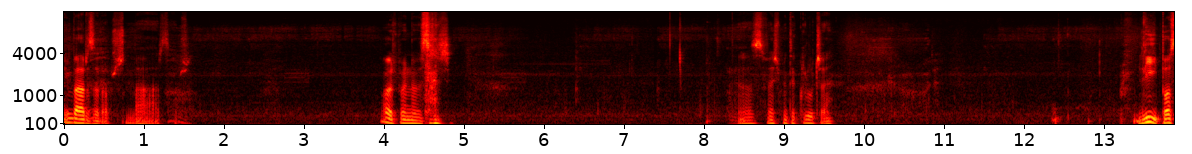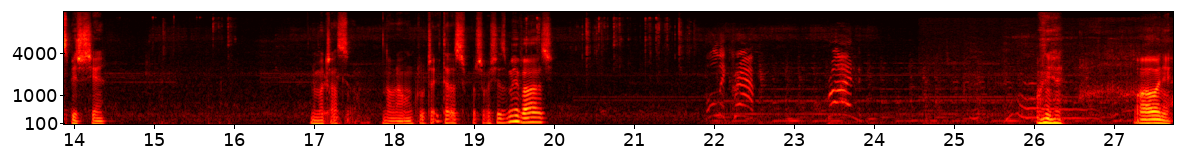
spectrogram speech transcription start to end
i bardzo dobrze, bardzo dobrze. O, już powinno wystarczyć. Teraz weźmy te klucze. Lee, pospiesz się. Nie ma czasu. Dobra, mam klucze i teraz trzeba się zmywać. Holy crap! Run! O nie. O nie.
